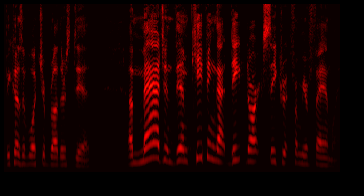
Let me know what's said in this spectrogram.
because of what your brothers did. Imagine them keeping that deep, dark secret from your family.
